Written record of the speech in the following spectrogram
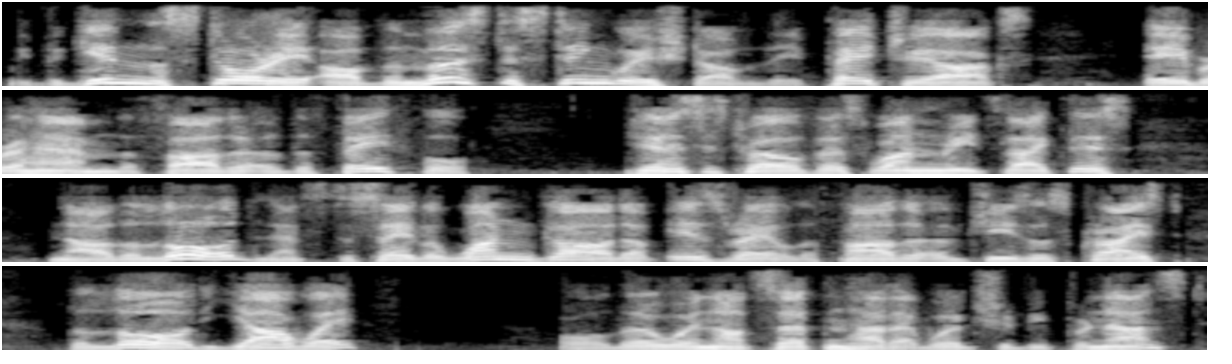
we begin the story of the most distinguished of the patriarchs, Abraham, the father of the faithful. Genesis 12 verse 1 reads like this, now the Lord, that's to say the one God of Israel, the Father of Jesus Christ, the Lord, Yahweh, although we're not certain how that word should be pronounced,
